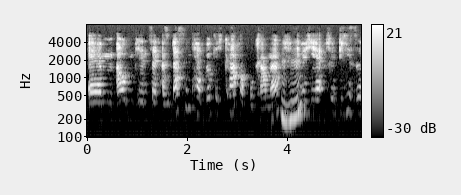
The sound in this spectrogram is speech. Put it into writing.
ähm, Augenblinzeln. Also das sind halt wirklich Körperprogramme, mhm. die wir hier für diese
